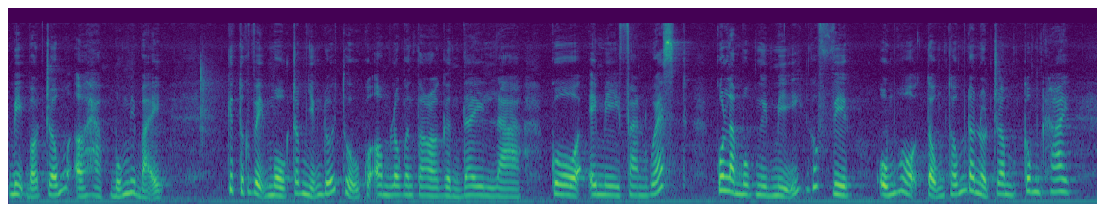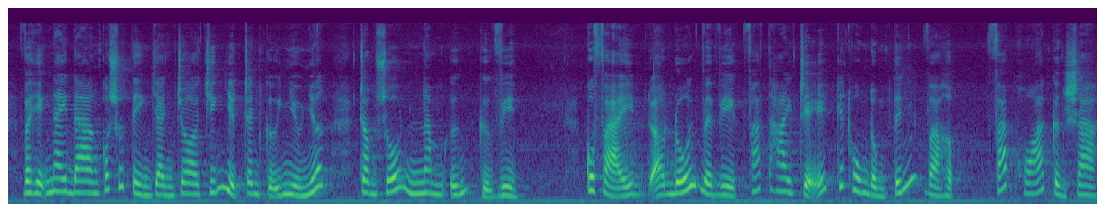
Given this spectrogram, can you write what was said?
bị bỏ trống ở hạt 47. Kính thưa quý vị, một trong những đối thủ của ông Lowenthal gần đây là cô Amy Van West. Cô là một người Mỹ gốc Việt ủng hộ Tổng thống Donald Trump công khai và hiện nay đang có số tiền dành cho chiến dịch tranh cử nhiều nhất trong số 5 ứng cử viên. Cô phải đối về việc phá thai trễ, kết hôn đồng tính và hợp pháp hóa cần sa.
